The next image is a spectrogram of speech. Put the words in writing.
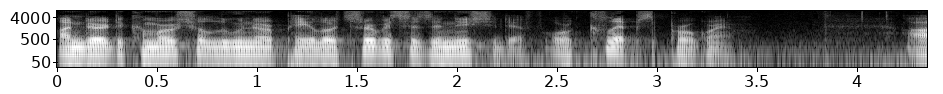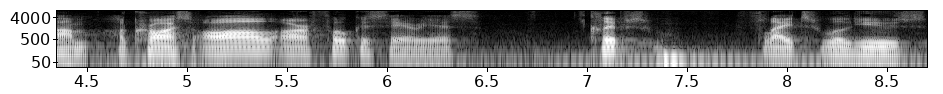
under the Commercial Lunar Payload Services Initiative, or CLPS program. Um, across all our focus areas, CLPS flights will use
